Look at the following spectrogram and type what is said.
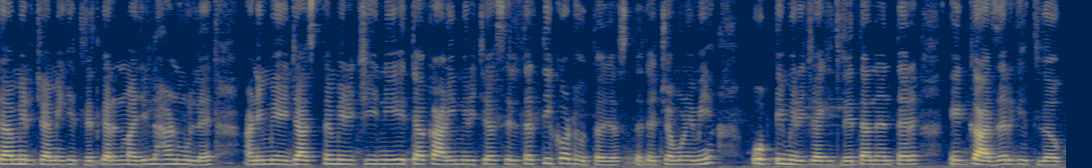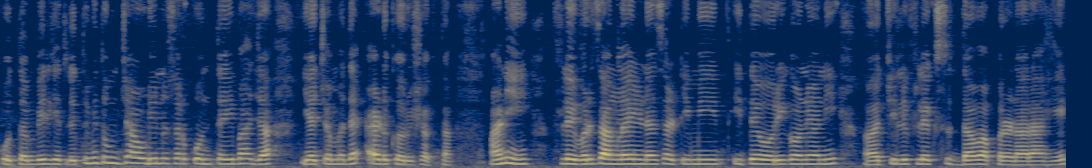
त्या मिरच्या मी घेतलेत कारण माझी लहान मुलं आहेत आणि मी जास्त मिरचीनी त्या काळी मिरची असेल तर तिखट होतं जास्त. त्याच्यामुळे मी पोपटी मिरच्या घेतले त्यानंतर एक गाजर घेतलं कोथिंबीर घेतली. तुम्ही तुमच्या आवडीनुसार कोणत्याही भाज्या याच्यामध्ये ॲड करू शकता. आणि फ्लेवर चांगला येण्यासाठी मी इथे ओरिगोने आणि चिली फ्लेक्ससुद्धा वापरणार आहे.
